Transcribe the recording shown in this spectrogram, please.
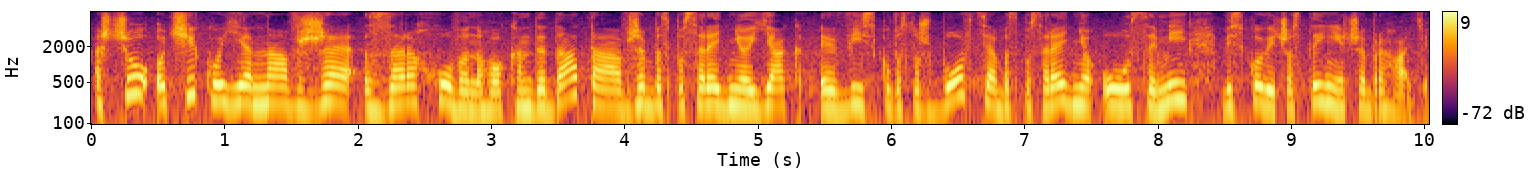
А що очікує на вже зарахованого кандидата, вже безпосередньо як військовослужбовця, безпосередньо у самій військовій частині чи бригаді?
